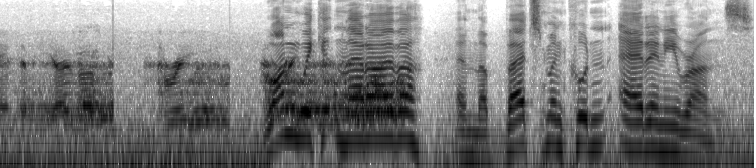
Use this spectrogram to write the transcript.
End of the over. Three. Wicket in that over, and the batsman couldn't add any runs.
